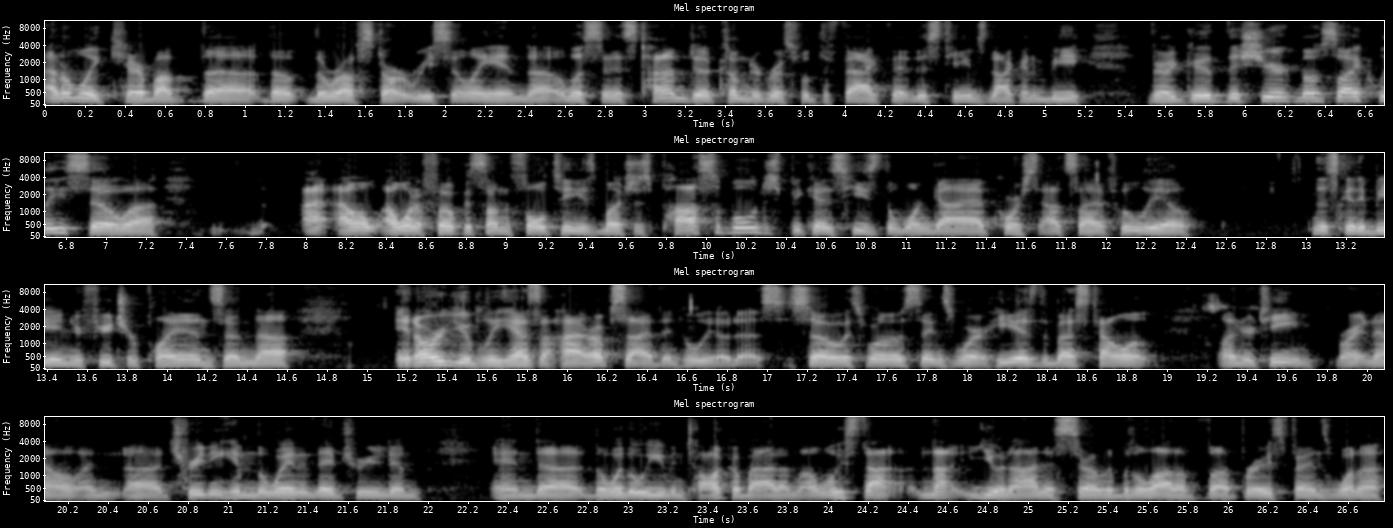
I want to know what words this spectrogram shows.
I don't really care about the, the, the rough start recently. And uh, listen, it's time to come to grips with the fact that this team's not going to be very good this year, most likely. So uh, I, I, I want to focus on Folty as much as possible, just because he's the one guy, of course, outside of Julio that's going to be in your future plans. And uh, and arguably has a higher upside than Julio does. So it's one of those things where he has the best talent on your team right now, and uh, treating him the way that they've treated him, and uh, the way that we even talk about him. At least not not you and I necessarily, but a lot of uh, Braves fans want to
